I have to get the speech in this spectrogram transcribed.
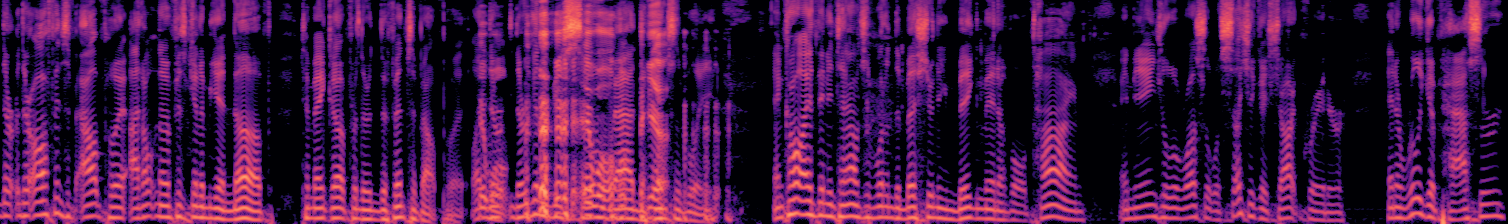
their their offensive output. I don't know if it's going to be enough to make up for their defensive output. Like they're, they're going to be so bad defensively. Yeah. and Karl-Anthony Towns is one of the best shooting big men of all time. And D'Angelo Russell was such a good shot creator and a really good passer.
